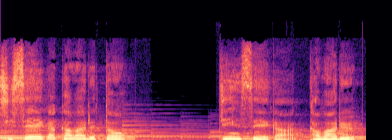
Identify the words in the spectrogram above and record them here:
姿勢が変わると人生が変わる。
